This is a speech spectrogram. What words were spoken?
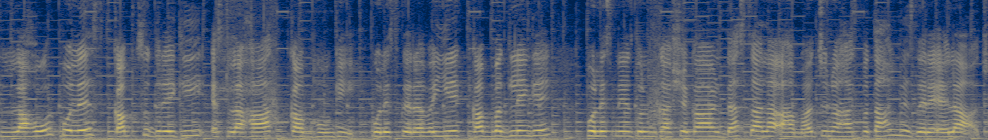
لاہور پولیس کب صدرے گی؟ اصلاحات کب ہوں گی؟ پولیس کے رویے کب بدلیں گے؟ پولیس نے ظلم کا شکار دس سالہ احمد جنہ ہسپتال میں زیر علاج۔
